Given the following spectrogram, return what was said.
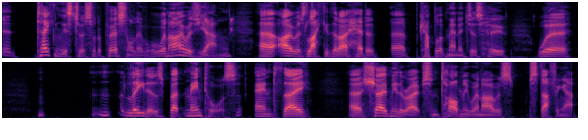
uh, taking this to a sort of personal level, when I was young, uh, I was lucky that I had a, a couple of managers who were leaders but mentors, and they uh, showed me the ropes and told me when I was stuffing up.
